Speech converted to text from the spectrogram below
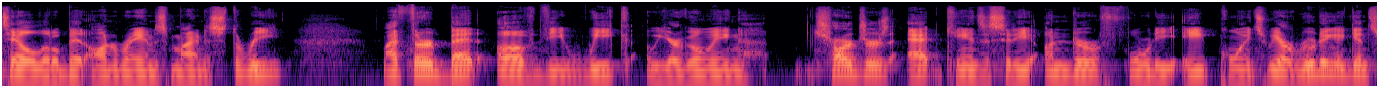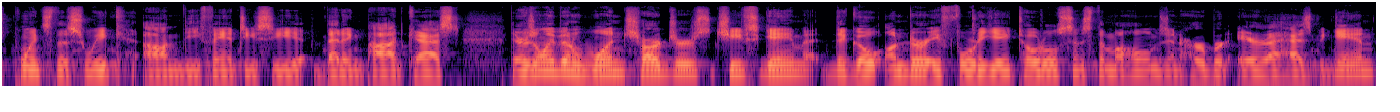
tail a little bit on Rams minus three. My third bet of the week, we are going Chargers at Kansas City under 48 points. We are rooting against points this week on the Fantasy Betting Podcast. There's only been one Chargers Chiefs game that go under a 48 total since the Mahomes and Herbert era has began.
